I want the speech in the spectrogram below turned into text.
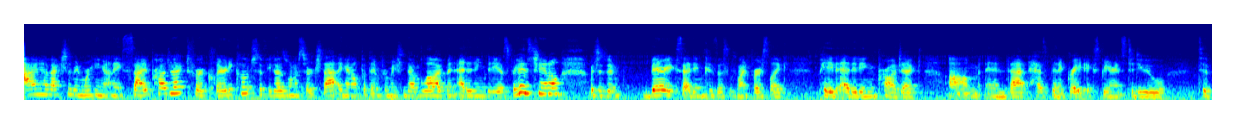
I have actually been working on a side project for Clarity Coach, so if you guys want to search that, again, I'll put the information down below. I've been editing videos for his channel, which has been very exciting because this was my first like paid editing project um, and that has been a great experience to do to,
